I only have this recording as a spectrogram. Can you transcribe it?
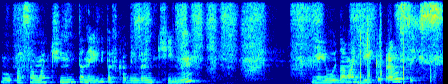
eu vou passar uma tinta nele para ficar bem branquinho. E aí eu vou dar uma dica para vocês.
